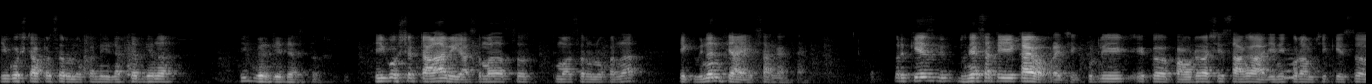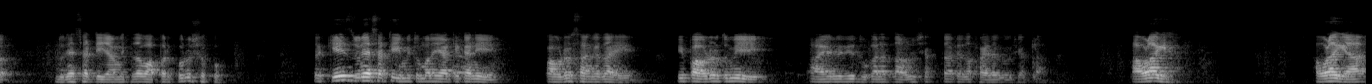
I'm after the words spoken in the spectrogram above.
ही गोष्ट आपण सर्व लोकांनी लक्षात घेणं ही गरजेचे असतं. ही गोष्ट टाळावी असं मला तुम्हाला सर्व लोकांना एक विनंती आहे सांगायचं आहे. बरं केस धुण्यासाठी काय वापरायचे? कुठली एक पावडर अशी सांगा जेणेकरून आमची केस धुण्यासाठी आम्ही त्याचा वापर करू शकू. तर केस धुण्यासाठी मी तुम्हाला या ठिकाणी पावडर सांगत आहे. ही पावडर तुम्ही आयुर्वेदिक दुकानात आणू शकता त्याचा फायदा घेऊ शकता. आवळा घ्या. आवळा घ्या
